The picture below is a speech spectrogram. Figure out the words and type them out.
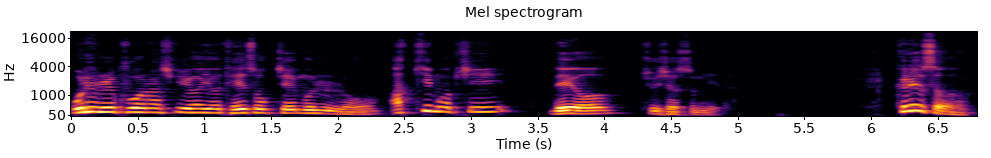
우리를 구원하시기 위하여 대속 제물로 아낌없이 내어 주셨습니다. 그래서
